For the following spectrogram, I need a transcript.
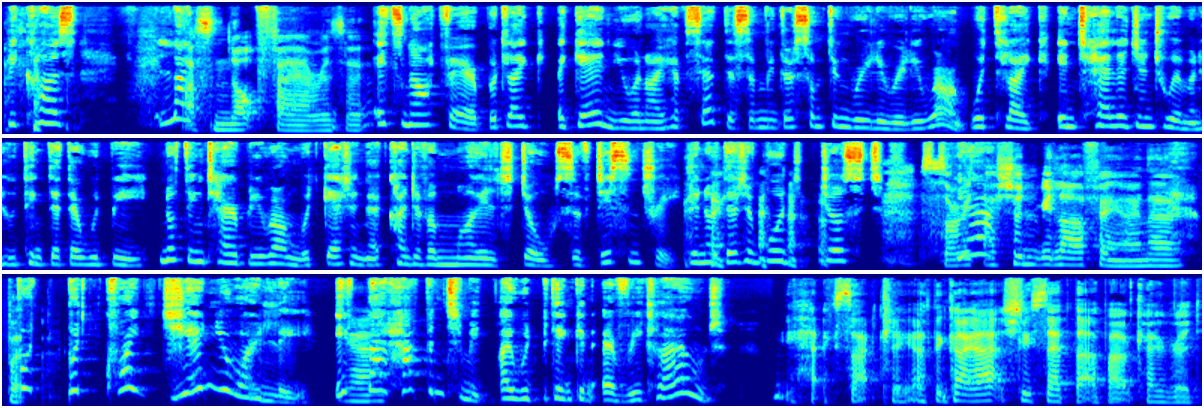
because like, That's not fair, is it? It's not fair. But like, again, you and I have said this. I mean, there's something really, really wrong with like intelligent women who think that there would be nothing terribly wrong with getting a kind of a mild dose of dysentery. You know, that it would just. Sorry, yeah. I shouldn't be laughing, I know. But, but, but quite genuinely, if yeah. that happened to me, I would be thinking every cloud Yeah, exactly. I think I actually said that about COVID.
